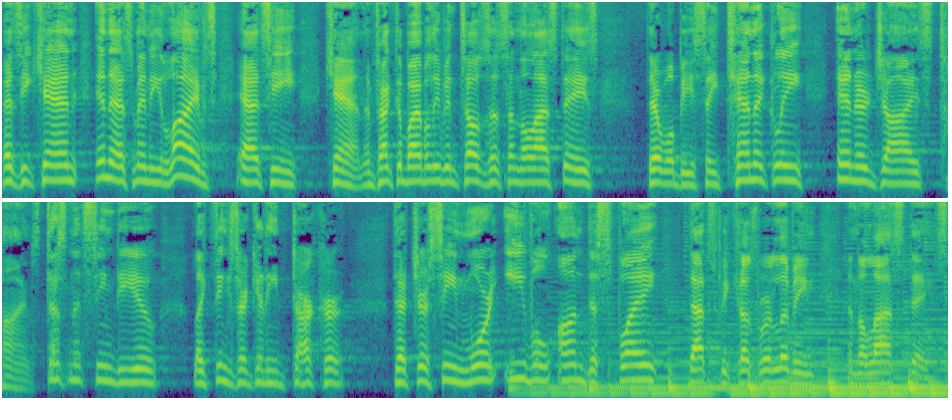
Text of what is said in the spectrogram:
as he can in as many lives as he can. In fact, the Bible even tells us in the last days there will be satanically energized times. Doesn't it seem to you like things are getting darker? That you're seeing more evil on display? That's because we're living in the last days.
